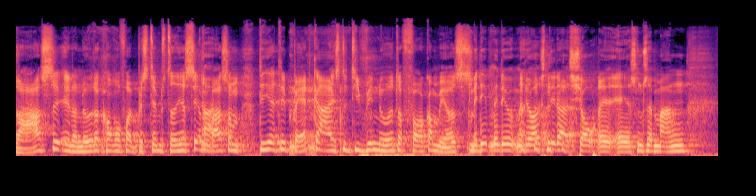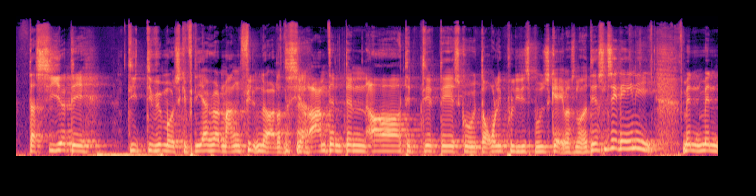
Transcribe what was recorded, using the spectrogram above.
race eller noget, der kommer fra et bestemt sted. Jeg ser dem Nej. bare som, det her det er bad guysene, de vil noget, der fucker med os. Men det, men, det, er men det er også det, der er sjovt. at Jeg synes, at mange, der siger det, de, de vil måske, fordi jeg har hørt mange filmnørder, der siger, Ja. ja. den, den, åh, det, det, det er sgu et dårligt politisk budskab og sådan noget. Det er jeg sådan set enig i. Men, men,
